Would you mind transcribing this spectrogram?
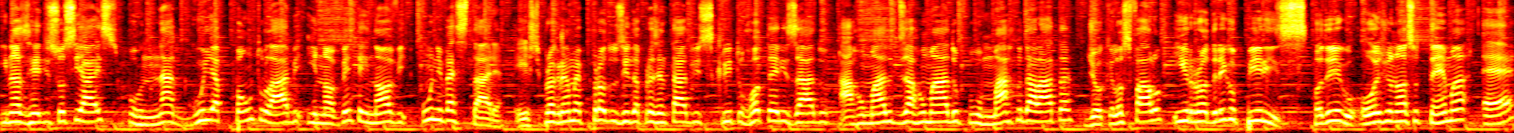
E nas redes sociais por nagulha.lab e 99 Universitária. Este programa é produzido, apresentado, escrito, roteirizado, arrumado e desarrumado por Marco da Lata, Joe Los Falo e Rodrigo Pires. Rodrigo, hoje o nosso tema é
